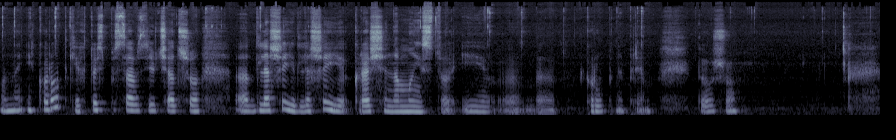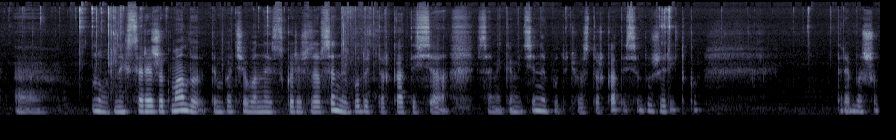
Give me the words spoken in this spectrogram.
Вони і короткі. Хтось писав з дівчат, що е, для шиї, для шиї краще намисто і е, е, крупне прям. Тому що ну, в них сережок мало, тим паче вони, скоріш за все, не будуть торкатися, самі камінці не будуть вас торкатися дуже рідко. Треба, щоб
